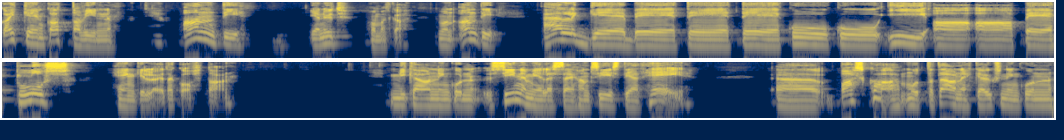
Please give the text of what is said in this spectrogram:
kaikkein kattavin anti, ja nyt huomatkaa, tämä on anti LGBTTQQIAAP plus henkilöitä kohtaan. Mikä on niin kuin siinä mielessä ihan siistiä, että hei, ää, paskaa, mutta tämä on ehkä yksi niin kuin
